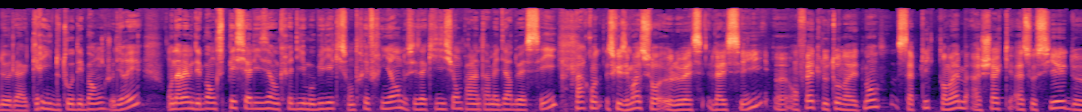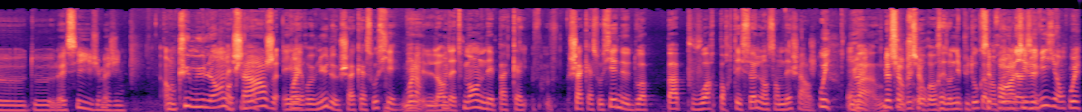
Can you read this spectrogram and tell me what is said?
de la grille de taux des banques, je dirais. On a même des banques spécialisées en crédit immobilier qui sont très friands de ces acquisitions par l'intermédiaire de SCI. Par contre, excusez-moi, sur le la SCI, euh, en fait, le taux d'endettement s'applique quand même à chaque associé de, de la SCI, j'imagine en cumulant les charges et les revenus de chaque associé. Mais l'endettement n'est pas chaque associé ne doit pas pouvoir porter seul l'ensemble des charges. Oui, on va bien sûr, raisonner plutôt comme un peu une indivision. Oui.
